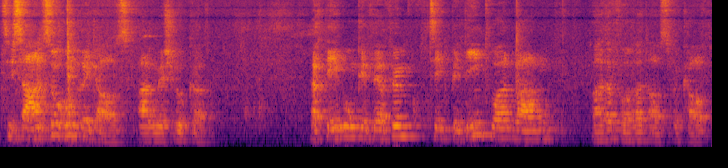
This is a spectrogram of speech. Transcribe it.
Sie sahen so hungrig aus, arme Schlucker. Nachdem ungefähr 50 bedient worden waren, war der Vorrat ausverkauft.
